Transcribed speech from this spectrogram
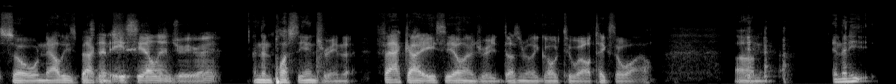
so now he's back An in, ACL injury, right? and then plus the injury and the fat guy ACL injury doesn't really go too well. It takes a while. Um, and then he,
